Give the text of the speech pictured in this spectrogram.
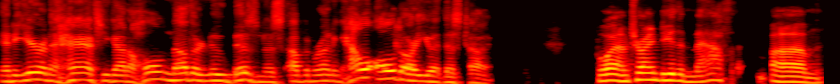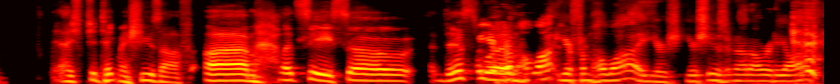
In a year and a half, you got a whole nother new business up and running. How old are you at this time? Boy, I'm trying to do the math. Um, I should take my shoes off. Um, let's see. So this well, you're from Hawaii. You're from Hawaii. Your your shoes are not already off.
